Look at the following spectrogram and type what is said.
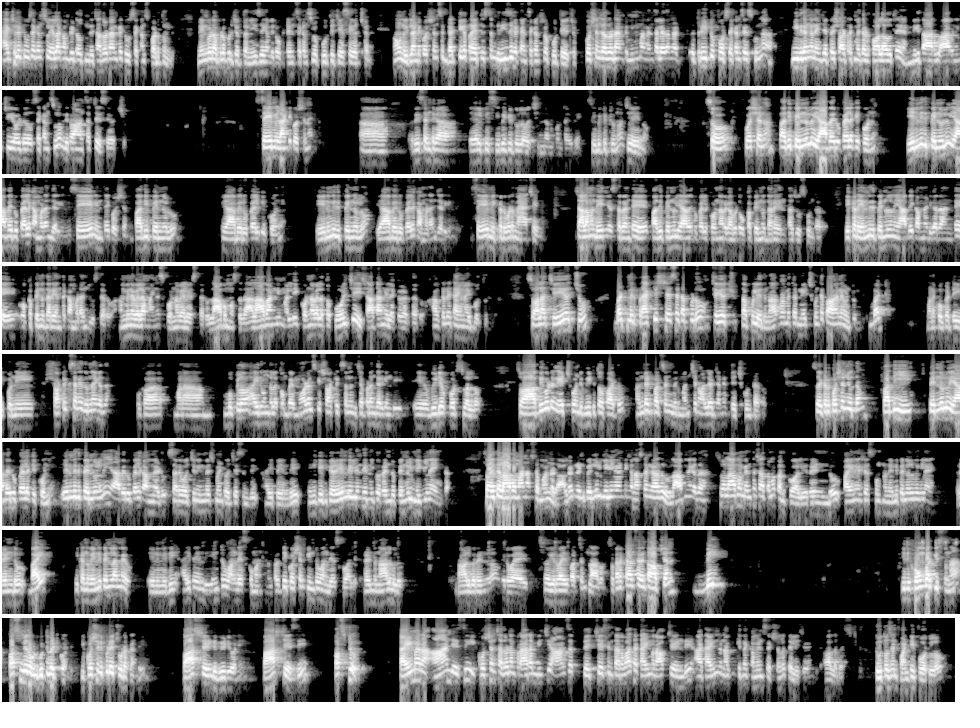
యాక్చువల్లీ టూ సెకండ్స్లో ఎలా కంప్లీట్ అవుతుంది? చదవడానికి టూ సెకండ్స్ పడుతుంది. నేను కూడా అప్పుడప్పుడు చెప్తాను ఈజీగా మీరు ఒక టెన్ సెకండ్స్లో పూర్తి చేసేయచ్చు అని. అవును ఇలాంటి క్వశ్చన్స్ గట్టిగా ప్రయత్నిస్తే మీరు ఈజీగా టెన్ సెకండ్స్లో పూర్తి చేయొచ్చు. క్వశ్చన్ చదవడానికి మినిమం ఎంత లేదన్న త్రీ టు ఫోర్ సెకండ్స్ వేసుకున్నా ఈ విధంగా నేను చెప్పే షార్ట్ ట్రిక్ మెథడ్ ఫాలో అవుతే మిగతా ఆరు ఆరు నుంచి ఏడు సెకండ్స్లో మీరు ఆన్సర్ చేసేయచ్చు. సేమ్ ఇలాంటి క్వశ్చనే రీసెంట్గా ఏఎల్పి సిబిటి లో వచ్చింది అనుకుంటా ఇది. సిబిటి టూనో జేఎనో సో క్వశ్చన్ పది పెన్నులు యాభై రూపాయలకి కొని ఎనిమిది పెన్నులు యాభై రూపాయలకి అమ్మడం జరిగింది. సేమ్ ఇంతే క్వశ్చన్ పది పెన్నులు యాభై రూపాయలకి కొని ఎనిమిది పెన్నులు యాభై రూపాయలకి అమ్మడం జరిగింది. సేమ్ ఇక్కడ కూడా మ్యాచ్ అయింది. చాలా మంది ఏం చేస్తారంటే పది పెన్నులు యాభై రూపాయలకి కొన్నారు కాబట్టి ఒక పెన్ను ధర ఎంత చూసుకుంటారు. ఇక్కడ ఎనిమిది పెన్నులను యాభైకి అమ్మాడు కదా అంటే ఒక పెన్ను ధర ఎంత కమ్మడం చూస్తారు. అమ్మిన వేళ మైనస్ కొన్న వేల వేస్తారు. లాభం వస్తుంది. ఆ లాభాన్ని మళ్ళీ కొన్న వేలతో పోల్చి శాతాన్ని లెక్క కడతారు. అక్కడే టైం అయిపోతుంది. సో అలా చేయొచ్చు. బట్ మీరు ప్రాక్టీస్ చేసేటప్పుడు చేయొచ్చు. తప్పు లేదు. నార్మల్ మెథడ్ నేర్చుకుంటే బాగానే ఉంటుంది. బట్ మనకు ఒకటి కొన్ని షార్ట్ ట్రిక్స్ అనేది ఉన్నాయి కదా. ఒక మన బుక్లో ఐదు వందల తొంభై మోడల్స్కి షార్ట్ ట్రిక్స్ అనేది చెప్పడం జరిగింది వీడియో కోర్సులలో. సో అవి కూడా నేర్చుకోండి వీటితో పాటు. హండ్రెడ్ పర్సెంట్ మీరు మంచి నాలెడ్జ్ అనేది తెచ్చుకుంటారు. సో ఇక్కడ క్వశ్చన్ చూద్దాం. పది పెన్నులు యాభై రూపాయలకి కొని ఎనిమిది పెన్నుల్ని యాభై రూపాయలకి అమ్మాడు. సరే వచ్చిన ఇన్వెస్ట్మెంట్ వచ్చేసింది అయిపోయింది. ఇంక ఇంకా ఏం మిగిలింది? నీకు రెండు పెన్నులు మిగిలినాయి ఇంకా. సో అయితే లాభమా నష్టమా అన్నాడు. ఆల్రెడీ రెండు పెన్నులు మిగిలిన ఇంకా నష్టం కాదు. లాభమే కదా. సో లాభం ఎంత శాతమో కనుక్కోవాలి. రెండు పైన వేసేసుకుంటున్నాను. ఎన్ని పెన్నులు మిగిలినాయి? రెండు బై ఇక్కడ నువ్వు ఎన్ని పెన్నులు అమ్మేవు? ఎనిమిది. అయిపోయింది. ఇంటూ వంద వేసుకోమంటున్నాను. ప్రతి క్వశ్చన్కి ఇంటూ వన్ వేసుకోవాలి. రెండు నాలుగులు. నాలుగు రెండులో ఇరవై ఐదు. సో ఇరవై ఐదు పర్సెంట్ లాభం. సో కరెక్ట్ ఆన్సర్ ఎంత? ఆప్షన్ బి ఇది హోంవర్క్ ఇస్తున్నా. ఫస్ట్ మీరు ఒకటి గుర్తుపెట్టుకోండి. ఈ క్వశ్చన్ ఇప్పుడే చూడకండి. పాస్ చేయండి వీడియోని. పాస్ చేసి ఫస్ట్ టైమర్ ఆన్ చేసి క్వశ్చన్ చదవడం ప్రారంభించి ఆన్సర్ తెచ్చేసిన తర్వాత టైమర్ ఆఫ్ చేయండి. ఆ టైం నాకు కింద కమెంట్ సెక్షన్లో తెలియజేయండి. All the best. Two thousand twenty ఫోర్లో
